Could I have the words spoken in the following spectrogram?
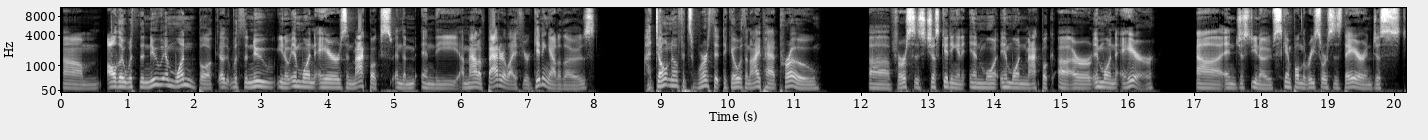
Um, although with the new M1 book, uh, with the new you know M1 Airs and MacBooks and the and the amount of battery life you're getting out of those, I don't know if it's worth it to go with an iPad Pro uh, versus just getting an M1 M1 MacBook uh, or M1 Air uh, and just you know skimp on the resources there and just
